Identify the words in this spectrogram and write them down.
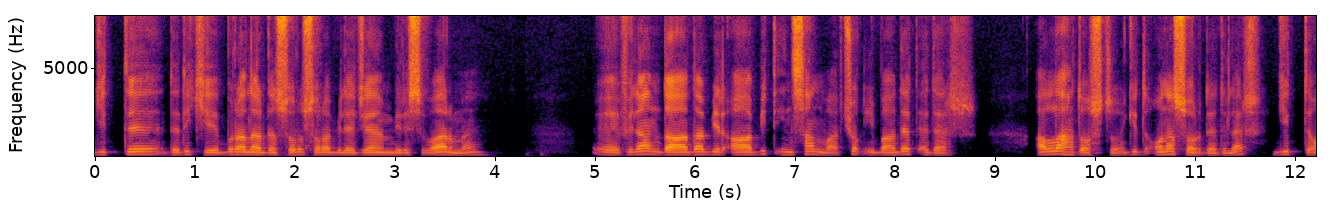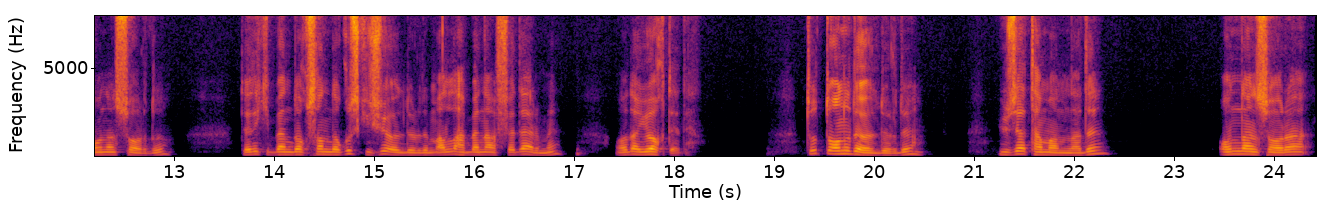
Gitti dedi ki buralarda soru sorabileceğim birisi var mı? E, filan dağda bir abid insan var. Çok ibadet eder. Allah dostu. Git ona sor dediler. Gitti ona sordu. Dedi ki ben 99 kişi öldürdüm. Allah beni affeder mi? O da yok dedi. Tuttu onu da öldürdü. Yüze tamamladı. Ondan sonra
